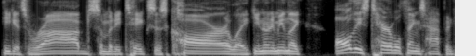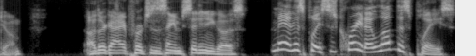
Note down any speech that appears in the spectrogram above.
He gets robbed. Somebody takes his car. Like you know what I mean? Like all these terrible things happen to him. Other guy approaches the same city and he goes, man, this place is great. I love this place.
